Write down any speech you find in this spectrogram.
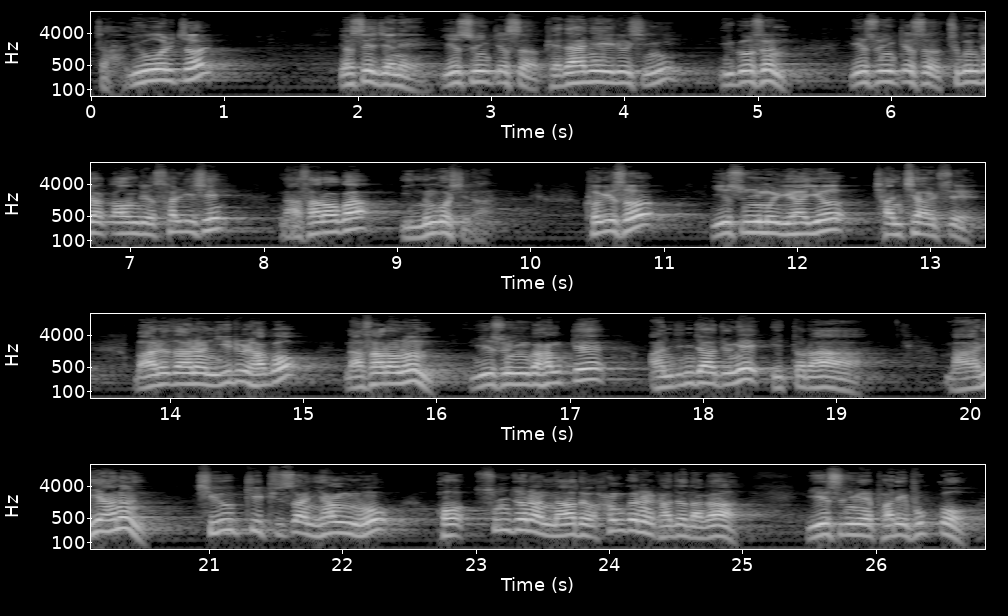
자, 6월절 엿새 전에 예수님께서 베다니에 이르시니 이곳은 예수님께서 죽은 자 가운데 살리신 나사로가 있는 곳이라. 거기서 예수님을 위하여 잔치할세 마르다는 일을 하고 나사로는 예수님과 함께 앉은 자 중에 있더라. 마리아는 지극히 비싼 향유 곧 순전한 나드 한 근을 가져다가 예수님의 발에 붓고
